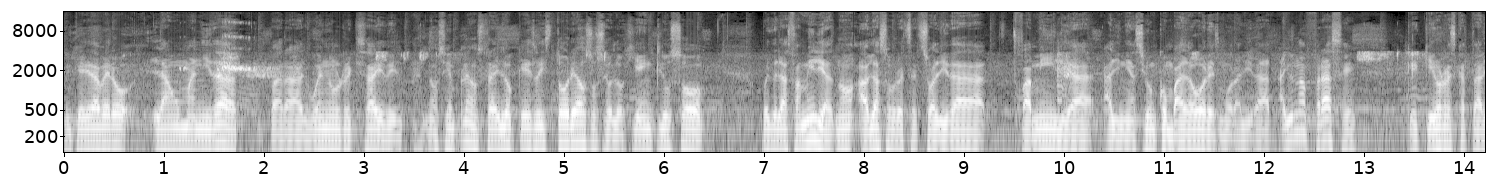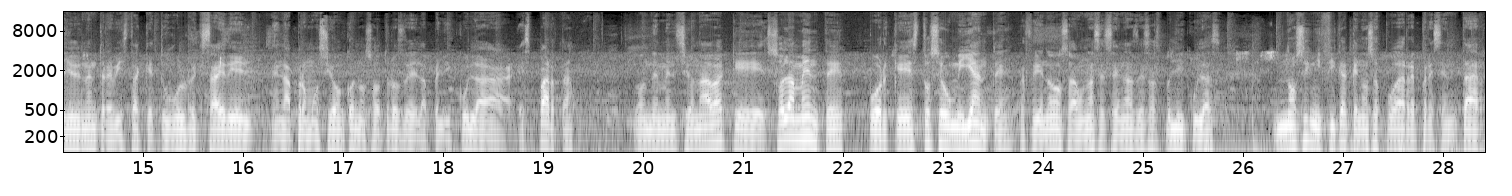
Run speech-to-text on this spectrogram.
Mi querida Vero, la humanidad para el buen Ulrich Seidel no siempre nos trae lo que es la historia o sociología incluso pues de las familias, ¿no? Habla sobre sexualidad, familia, alineación con valores, moralidad. Hay una frase que quiero rescatar yo de una entrevista que tuvo Ulrich Seidel en la promoción con nosotros de la película Esparta, donde mencionaba que solamente porque esto sea humillante, refiriéndonos a unas escenas de esas películas, no significa que no se pueda representar.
